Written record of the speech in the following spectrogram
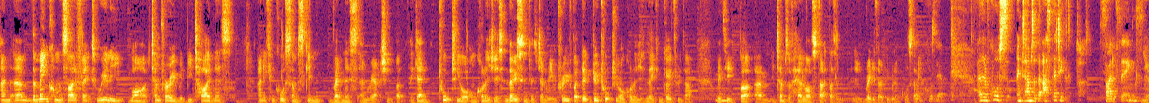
And um, the main common side effects really are temporary would be tiredness, and it can cause some skin redness and reaction. But again, talk to your oncologist, and those symptoms generally improve. But do, do talk to your oncologist, and they can go through that with Mm. you. But um, in terms of hair loss, that doesn't radiotherapy wouldn't cause that. Wouldn't cause it. And then of course, in terms of the aesthetic side of things, Yeah,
